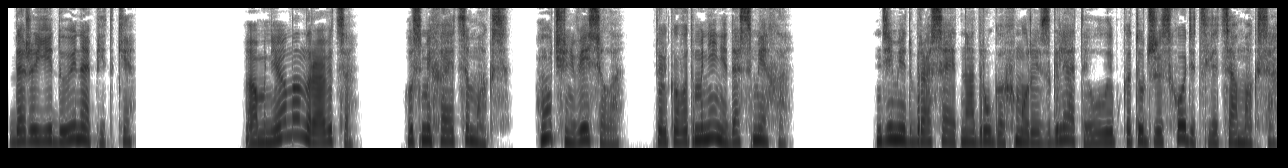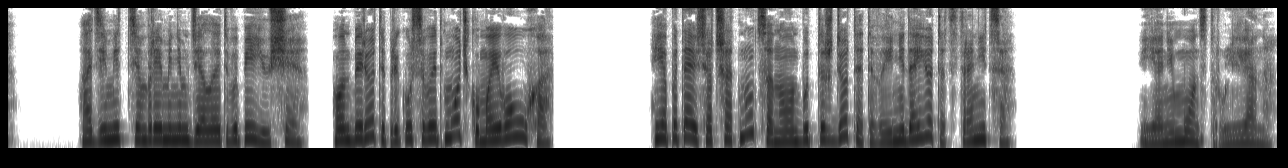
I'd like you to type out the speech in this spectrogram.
даже еду и напитки». «А мне она нравится», Усмехается Макс. Очень весело. Только вот мне не до смеха. Демид бросает на друга хмурый взгляд, и улыбка тут же сходит с лица Макса. А Демид тем временем делает вопиющее. Он берет и прикусывает мочку моего уха. Я пытаюсь отшатнуться, но он будто ждет этого и не дает отстраниться. «Я не монстр, Ульяна»,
